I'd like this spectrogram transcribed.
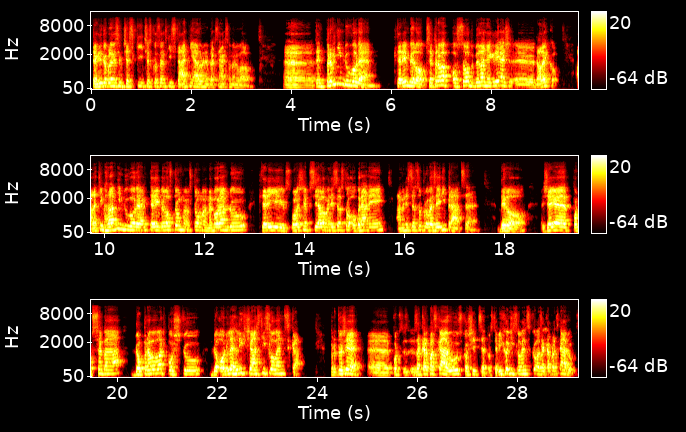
Tehdy to byly, myslím, český, československý státní aerolinie, tak se nějak se jmenovalo. E, ten prvním důvodem, kterým bylo, přeprava osob byla někdy až e, daleko, ale tím hlavním důvodem, který bylo v tom, v tom memorandu, který společně přijalo Ministerstvo obrany a Ministerstvo pro veřejní práce, bylo, že je potřeba dopravovat poštu do odlehlých částí Slovenska protože eh, pod, Zakarpatská Rus, Košice, prostě východní Slovensko a Zakarpatská Rus,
